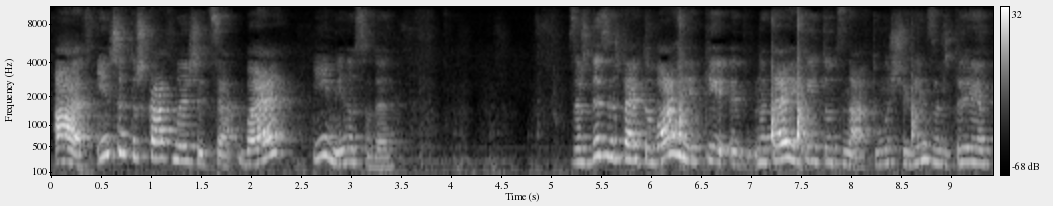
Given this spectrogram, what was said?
А в інших дужках лишиться b і мінус 1. Завжди звертайте увагу на те, який тут знак, тому що він завжди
